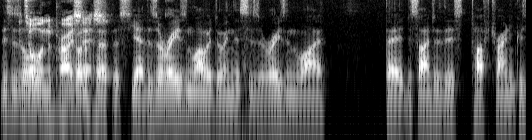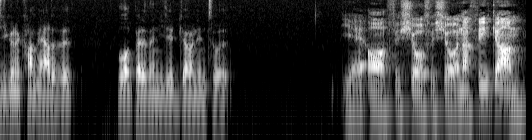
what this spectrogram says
this is it's all, all in the process. Got a purpose. Yeah, there's a reason why we're doing this. There's a reason why they decided to do this tough training because you're going to come out of it a lot better than you did going into it. Yeah, oh, for sure, for sure. And I think, um,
